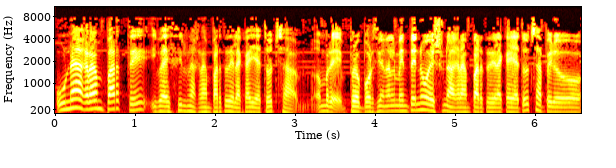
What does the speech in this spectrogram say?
una gran parte, iba a decir una gran parte de la calle Atocha. Hombre, proporcionalmente no es una gran parte de la calle Atocha, pero,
